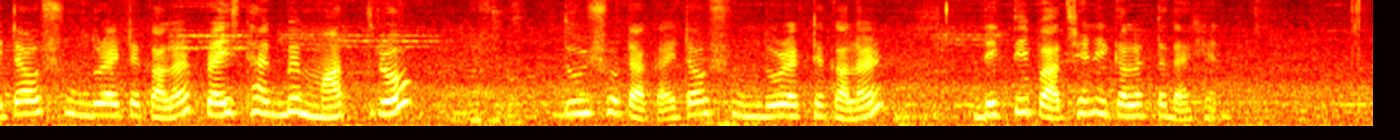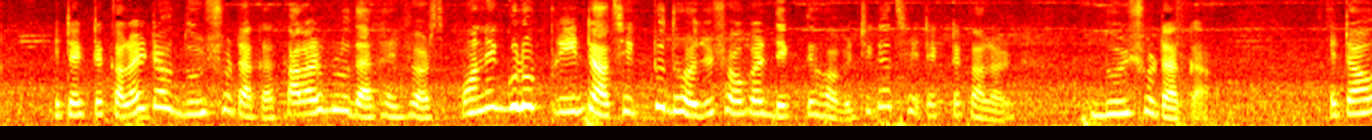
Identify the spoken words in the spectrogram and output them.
এটাও সুন্দর একটা কালার। প্রাইস থাকবে মাত্র দুশো টাকা। এটাও সুন্দর একটা কালার। দেখতেই পাচ্ছেন, এই কালারটা দেখেন। এটা একটা কালার, এটাও দুশো টাকা। কালারগুলো দেখাই ফার্স্ট অনেকগুলো প্রিন্ট আছে, একটু ধৈর্য সহকারে দেখতে হবে, ঠিক আছে? এটা একটা কালার, দুইশো টাকা। এটাও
